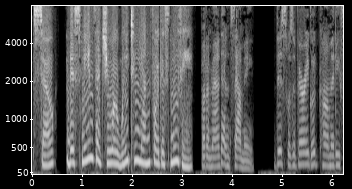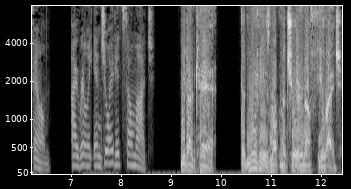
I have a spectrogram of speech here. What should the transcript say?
So, this means that you are way too young for this movie. But Amanda and Sammy. This was a very good comedy film. I really enjoyed it so much. We don't care. That movie is not mature enough for your age.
